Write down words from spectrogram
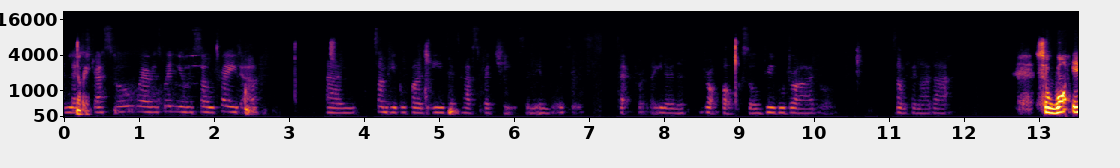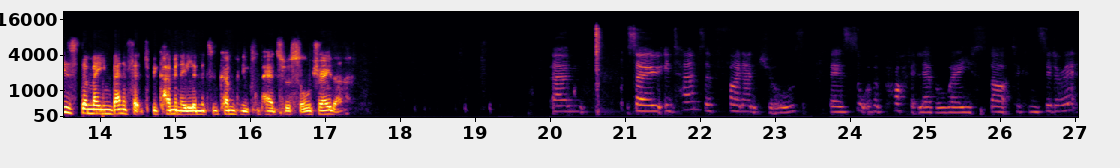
and less okay. stressful. Whereas when you're a sole trader, um, some people find it easier to have spreadsheets and invoices separate, you know, in a Dropbox or Google Drive or something like that. So, what is the main benefit to becoming a limited company compared to a sole trader? Um, so, in terms of financials, there's sort of a profit level where you start to consider it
